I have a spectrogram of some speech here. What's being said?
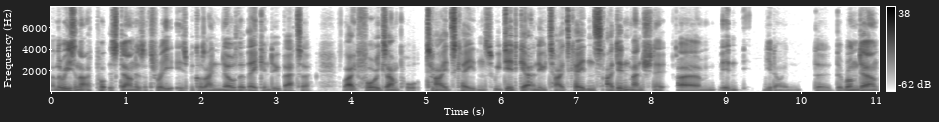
And the reason that I've put this down as a 3 is because I know that they can do better. Like, for example, Tides Cadence. We did get a new Tides Cadence. I didn't mention it um, in, you know, in the, the rundown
